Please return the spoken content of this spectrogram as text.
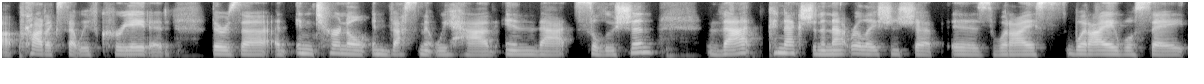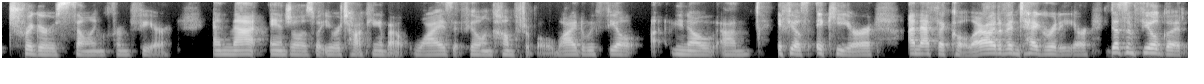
uh, products that we've created. There's a, an internal investment we have in that solution that connection and that relationship is what i what i will say triggers selling from fear. And that angela is what you were talking about. Why does it feel uncomfortable? Why do we feel uh, you know um, it feels icky or unethical or out of integrity or doesn't feel good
